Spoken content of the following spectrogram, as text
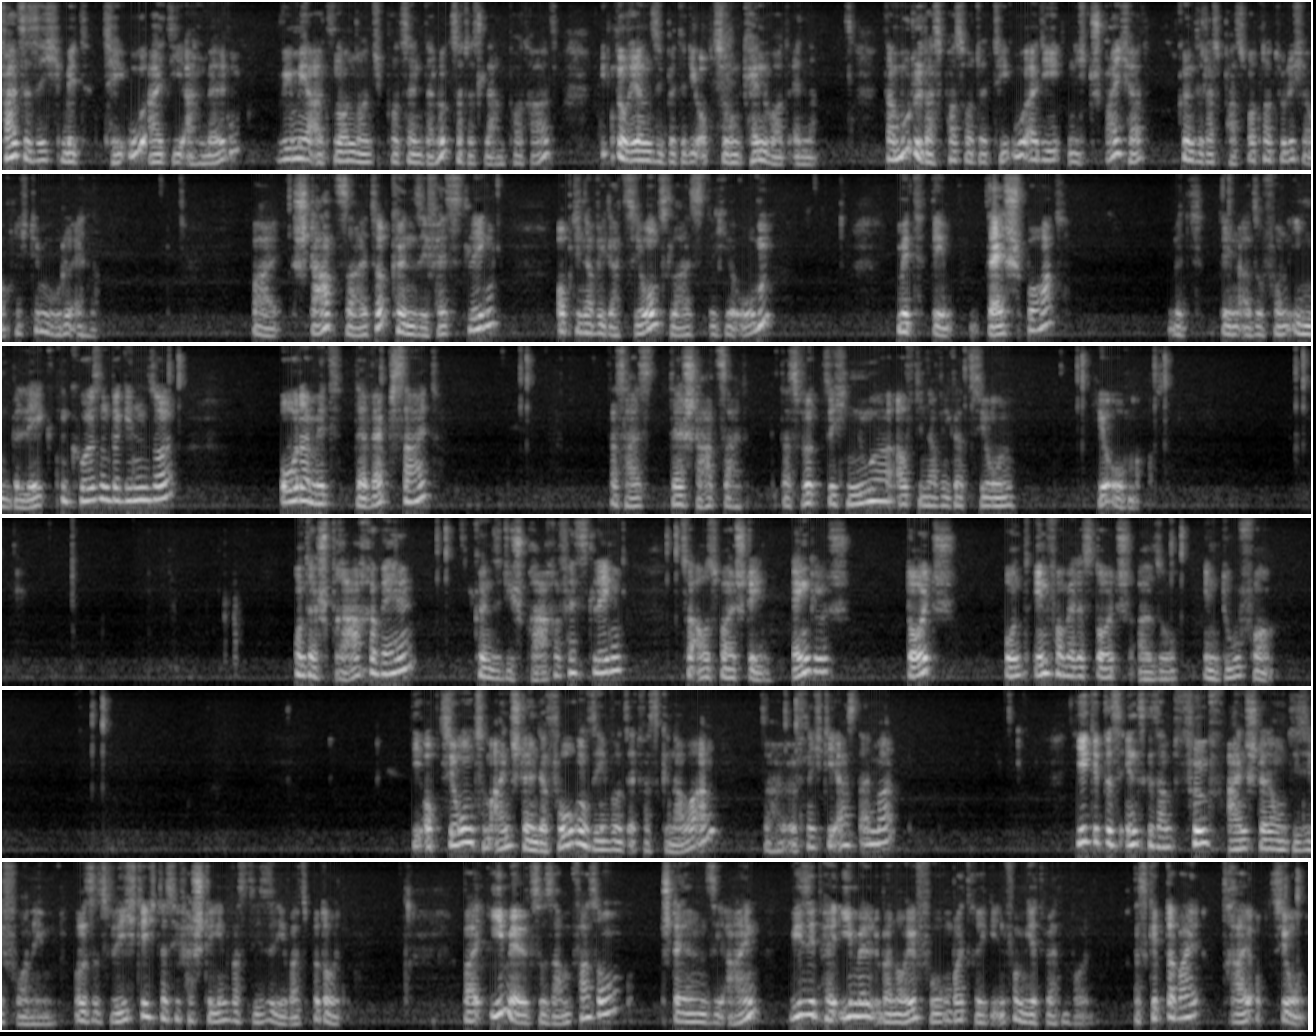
Falls Sie sich mit TU-ID anmelden, wie mehr als 99% der Nutzer des Lernportals, ignorieren Sie bitte die Option Kennwort ändern. Da Moodle das Passwort der TU-ID nicht speichert, können Sie das Passwort natürlich auch nicht im Moodle ändern. Bei Startseite können Sie festlegen, ob die Navigationsleiste hier oben mit dem Dashboard, mit den also von Ihnen belegten Kursen beginnen soll, oder mit der Website, das heißt der Startseite. Das wirkt sich nur auf die Navigation hier oben aus. Unter Sprache wählen können Sie die Sprache festlegen. Zur Auswahl stehen Englisch, Deutsch und informelles Deutsch, also in Du-Form. Die Optionen zum Einstellen der Foren sehen wir uns etwas genauer an. Daher öffne ich die erst einmal. Hier gibt es insgesamt fünf Einstellungen, die Sie vornehmen. Und es ist wichtig, dass Sie verstehen, was diese jeweils bedeuten. Bei E-Mail-Zusammenfassungen stellen Sie ein, wie Sie per E-Mail über neue Forenbeiträge informiert werden wollen. Es gibt dabei drei Optionen.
